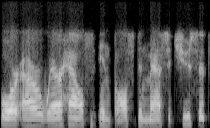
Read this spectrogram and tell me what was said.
or our warehouse in Boston, Massachusetts.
